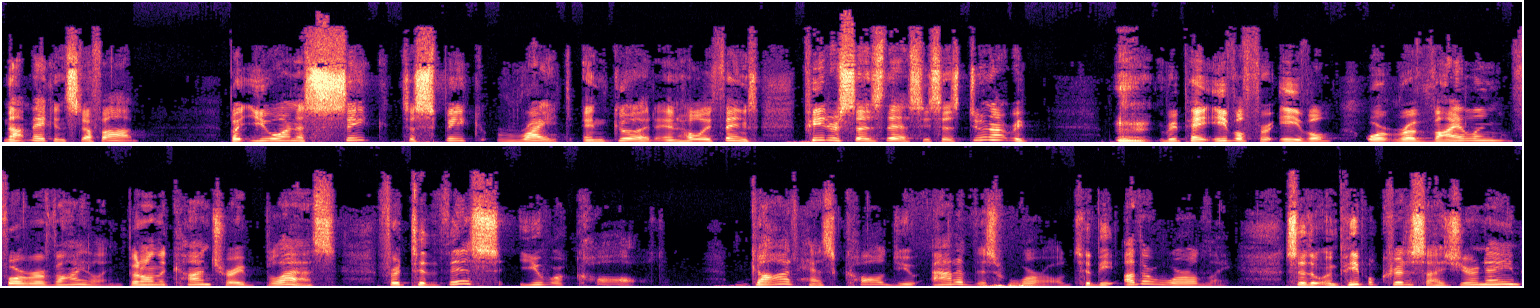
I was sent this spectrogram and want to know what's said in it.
not making stuff up but you want to seek to speak right and good and holy things. Peter says this He says, Do not re- repay evil for evil or reviling for reviling, but on the contrary, bless, for to this you were called. God has called you out of this world to be otherworldly, so that when people criticize your name,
